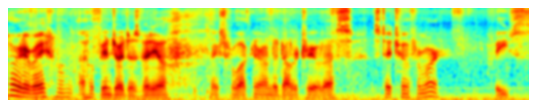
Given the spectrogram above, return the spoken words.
Alright, everybody. Well, I hope you enjoyed this video. Thanks for walking around the Dollar Tree with us. Stay tuned for more. Peace.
